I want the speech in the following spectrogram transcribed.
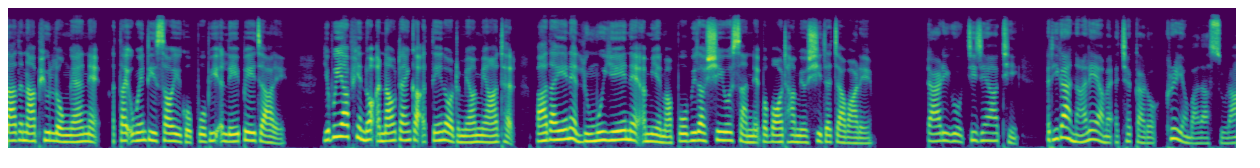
သာသနာပြုလုပ်ငန်းနဲ့အတိုက်အဝန်းတိဆောက်ရေးကိုပို့ပြီးအလေးပေးကြတယ်ရပရဖြစ်တော့အနောက်တိုင်းကအသင်းတော်တများများထက်ဘာသာရေးနဲ့လူမှုရေးနဲ့အမြင်မှာပို့ပြီးတော့ရှေးရိုးဆန်တဲ့ပပေါ်ထားမျိုးရှိတတ်ကြပါတယ်ဒါရီကိုကြည်ချင်းအဖြစ်အဓိကနားလဲရမယ့်အချက်ကတော့ခရိယံဘာသာဆိုတာ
